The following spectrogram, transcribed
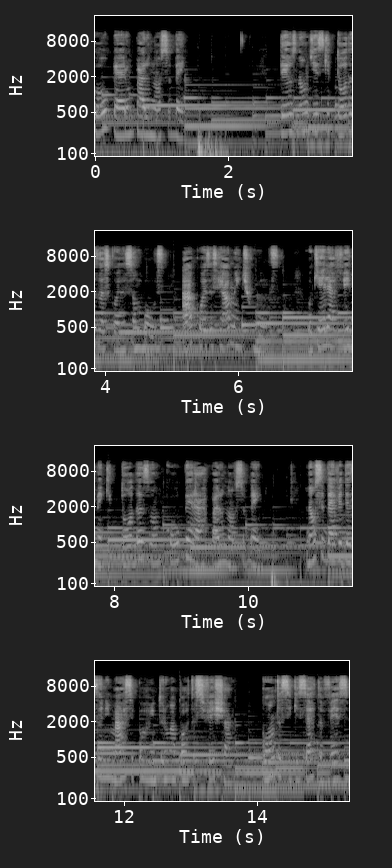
Cooperam para o nosso bem. Deus não diz que todas as coisas são boas, há coisas realmente ruins. O que ele afirma é que todas vão cooperar para o nosso bem. Não se deve desanimar se porventura uma porta se fechar. Conta-se que certa vez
